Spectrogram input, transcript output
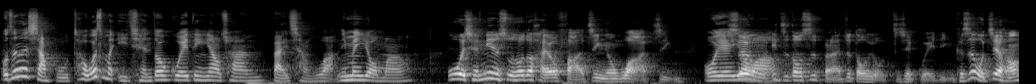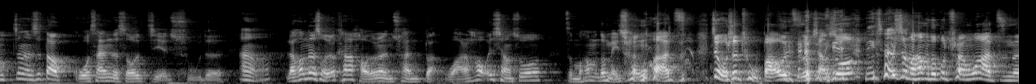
我真的想不透，为什么以前都规定要穿白长袜？你们有吗？我以前念书的时候都还有法镜跟袜禁。我也有、啊，我一直都是本来就都有这些规定，可是我记得好像真的是到国三的时候解除的。嗯，然后那时候就看到好多人穿短袜，然后我就想说，怎么他们都没穿袜子？就我是土包子，我想说，你为什么他们都不穿袜子呢？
